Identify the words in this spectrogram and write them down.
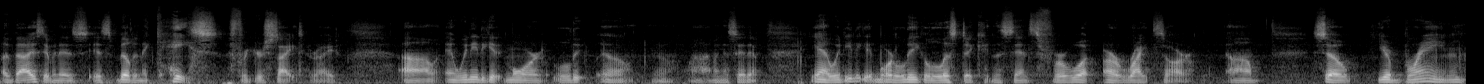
a value statement is is building a case for your sight, right? Um, and we need to get more. Le- uh, know, am I going to say that? Yeah, we need to get more legalistic in the sense for what our rights are. Um, so your brain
